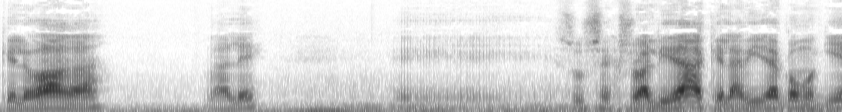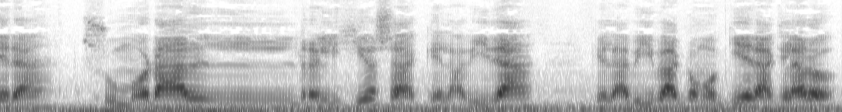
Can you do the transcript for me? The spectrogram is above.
que lo haga, ¿vale? Eh, su sexualidad, que la vida como quiera, su moral religiosa, que la vida, que la viva como quiera, claro,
